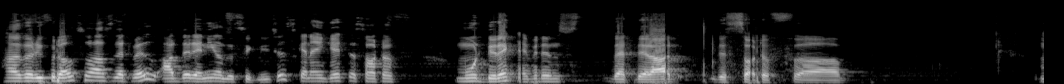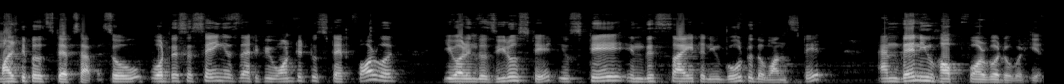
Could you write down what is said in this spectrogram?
However, you could also ask that well are there any other signatures can I get a sort of more direct evidence that there are this sort of uh, multiple steps happen. So, what this is saying is that if you wanted to step forward, you are in the 0 state, you stay in this site and you go to the 1 state and then you hop forward over here.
